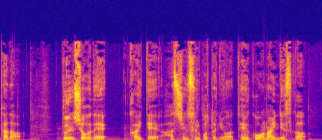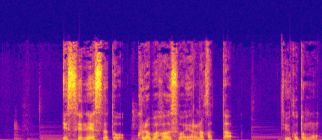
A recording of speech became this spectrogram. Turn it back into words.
ただ文章で書いて発信することには抵抗はないんですが SNS だとクラブハウスはやらなかったということも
